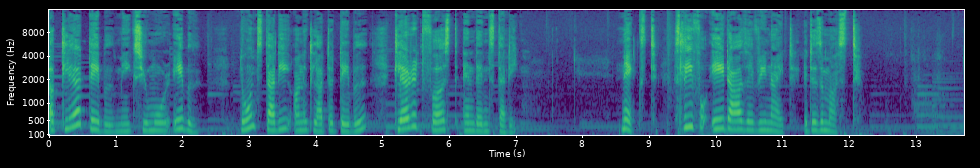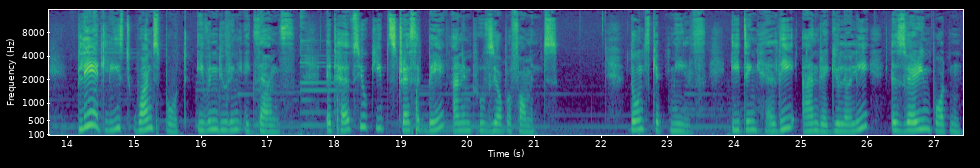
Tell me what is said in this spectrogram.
a clear table makes you more able. Don't study on a cluttered table, clear it first and then study. Next, sleep for 8 hours every night. It is a must. Play at least one sport, even during exams. It helps you keep stress at bay and improves your performance. Don't skip meals. Eating healthy and regularly is very important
